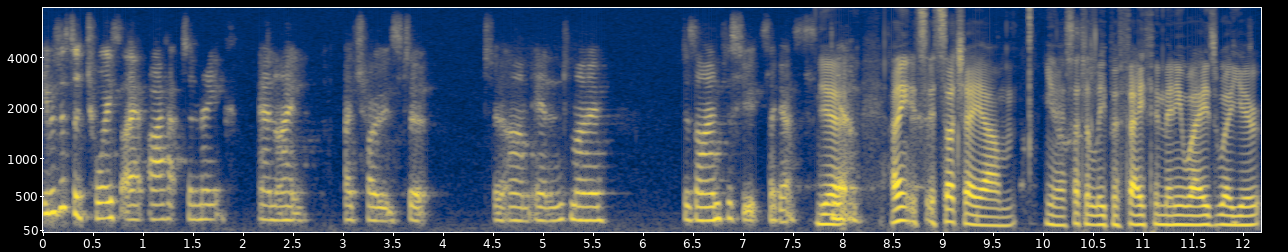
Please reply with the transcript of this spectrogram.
it was just a choice I, I had to make and I I chose to to um, end my design pursuits I guess Yeah. I think it's it's such a um you know such a leap of faith in many ways where you're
